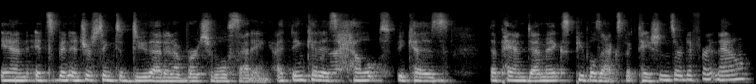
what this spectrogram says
and it's been interesting to do that in a virtual setting. I think it has helped because the pandemics, people's expectations are different now.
